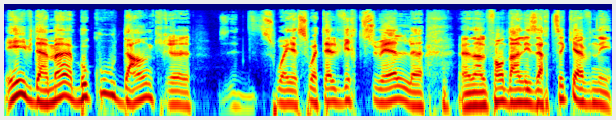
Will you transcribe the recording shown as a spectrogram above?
et évidemment beaucoup d'encre. Euh, soit soit-elle virtuelle euh, dans le fond dans les articles à venir.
